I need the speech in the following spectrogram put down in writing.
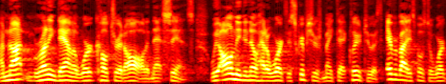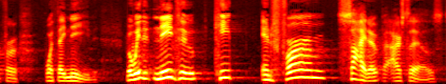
I'm not running down a work culture at all in that sense. We all need to know how to work. The scriptures make that clear to us. Everybody's supposed to work for what they need. But we need to keep in firm sight of ourselves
